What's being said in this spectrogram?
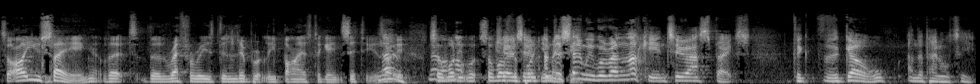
So, are you saying that the referee is deliberately biased against City? Is no, that, no, so, I'm what, not so what's the point you're I'm just saying we were unlucky in two aspects: the, the goal and the penalty.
